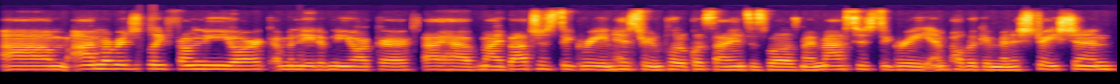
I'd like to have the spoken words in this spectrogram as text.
Um, I'm originally from New York. York. I'm a native New Yorker. I have my bachelor's degree in history and political science, as well as my master's degree in public administration.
